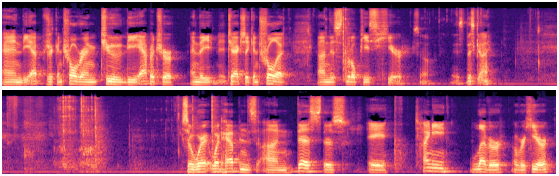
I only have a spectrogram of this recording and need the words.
and the aperture control ring to the aperture and the to actually control it on this little piece here. So it's this guy. So where, what happens on this, there's a tiny lever over here,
